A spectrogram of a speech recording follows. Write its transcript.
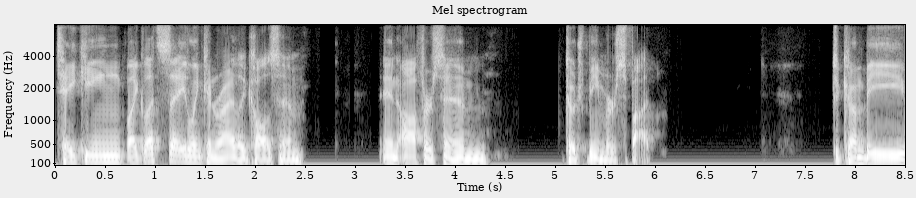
taking, like, let's say Lincoln Riley calls him and offers him Coach Beamer's spot? to come be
